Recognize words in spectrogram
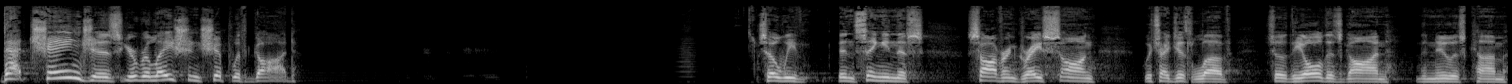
That changes your relationship with God. So we've been singing this sovereign grace song, which I just love. So the old is gone, the new has come.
